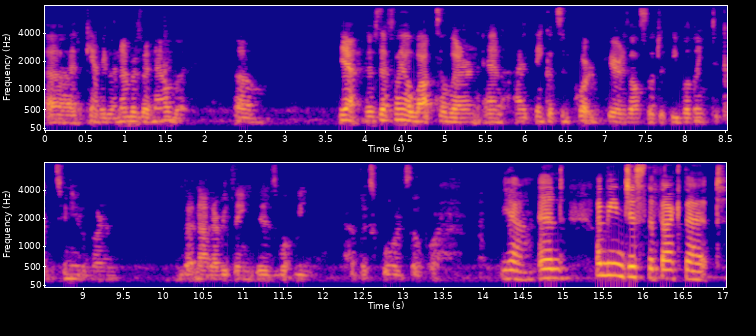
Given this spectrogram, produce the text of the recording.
Uh, I can't think of the numbers right now, but um, yeah, there's definitely a lot to learn, and I think what's important here is also to be willing to continue to learn that not everything is what we have explored so far. Yeah, and I mean, just the fact that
